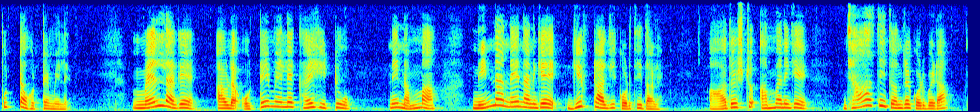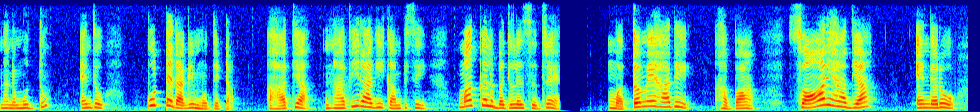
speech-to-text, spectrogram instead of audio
ಪುಟ್ಟ ಹೊಟ್ಟೆ ಮೇಲೆ. ಮೆಲ್ಲಗೆ ಅವಳ ಹೊಟ್ಟೆ ಮೇಲೆ ಕೈ ಇಟ್ಟು ನಿನ್ನಮ್ಮ ನಿನ್ನನ್ನೇ ನನಗೆ ಗಿಫ್ಟ್ ಆಗಿ ಕೊಡ್ತಿದ್ದಾಳೆ. ಆದಷ್ಟು ಅಮ್ಮನಿಗೆ ಜಾಸ್ತಿ ತೊಂದರೆ ಕೊಡಬೇಡ, ನನ್ನ ಮುದ್ದು ಎಂದು ಪುಟ್ಟದಾಗಿ ಮುತ್ತಿಟ್ಟ ಆದ್ಯ ನವಿರಾಗಿ ಕಂಪಿಸಿ ಮಕ್ಕಳು ಬದಲಿಸಿದ್ರೆ ಮತ್ತೊಮ್ಮೆ ಹಾದಿ ಹಬ್ಬ. ಸಾರಿ ಹಾದ್ಯ ಎಂದರು.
